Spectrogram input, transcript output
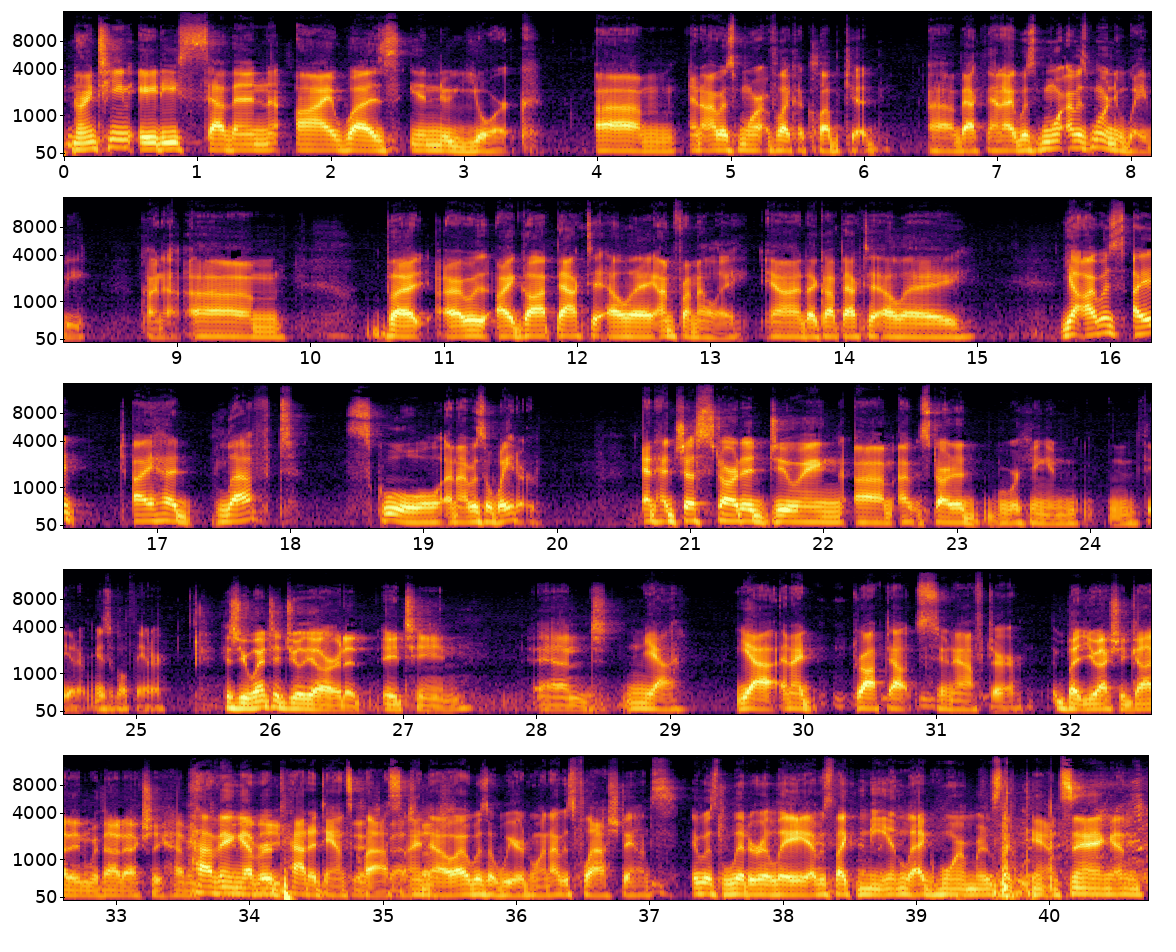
1987, I was in New York, um, and I was more of like a club kid uh, back then. I was more, I was more new wavy, kind of. Um, but I was, I got back to LA. I'm from LA, and I got back to LA. Yeah, I was, I, had, I had left school, and I was a waiter, and had just started doing. Um, I started working in, in theater, musical theater. Because you went to Juilliard at 18, and Yeah, yeah, and I dropped out soon after. But you actually got in without actually having having ever any had a dance class. I know. I was a weird one. I was flash dance. It was literally, it was like knee and leg warmers, like dancing. And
